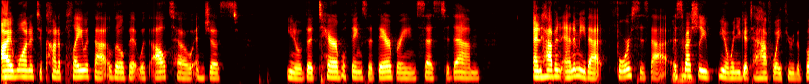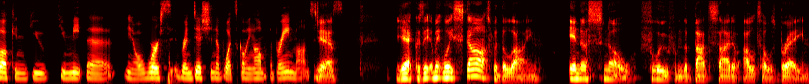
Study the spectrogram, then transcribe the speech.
I wanted to kind of play with that a little bit with Alto and just, you know, the terrible things that their brain says to them and have an enemy that forces that mm-hmm. especially you know when you get to halfway through the book and you you meet the you know worse rendition of what's going on with the brain monsters. Yeah. Yeah because i mean well it starts with the line inner snow flew from the bad side of Alto's brain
